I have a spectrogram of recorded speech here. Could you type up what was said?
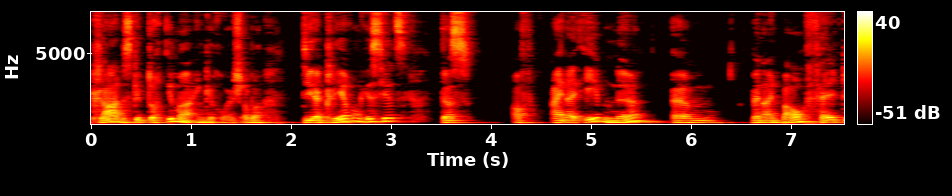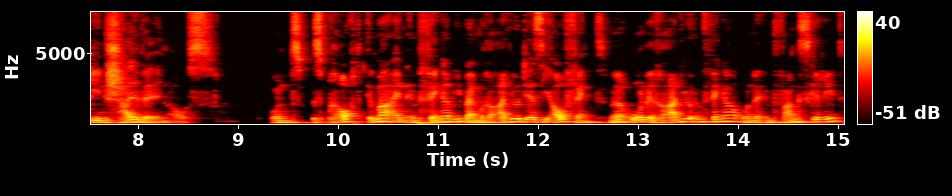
klar, es gibt doch immer ein Geräusch, aber die Erklärung ist jetzt, dass auf einer Ebene, ähm, wenn ein Baum fällt, gehen Schallwellen aus. Und es braucht immer einen Empfänger wie beim Radio, der sie auffängt. Ne? Ohne Radioempfänger, ohne Empfangsgerät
